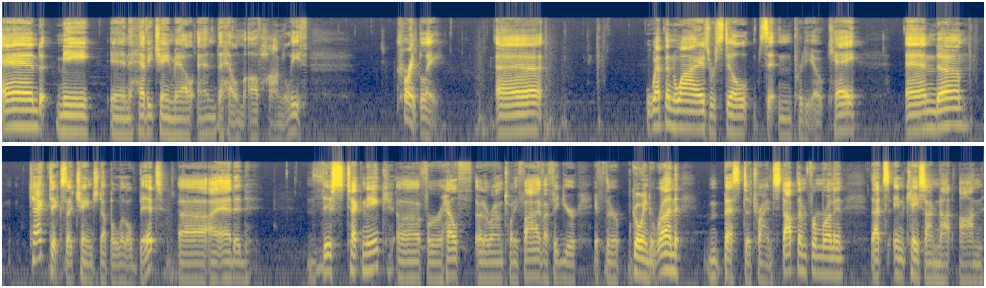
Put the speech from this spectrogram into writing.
And me in heavy chainmail and the helm of Han Leith. Currently, uh, weapon-wise, we're still sitting pretty okay. And uh, tactics I changed up a little bit. Uh, I added this technique uh, for health at around 25. I figure if they're going to run, best to try and stop them from running. That's in case I'm not on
